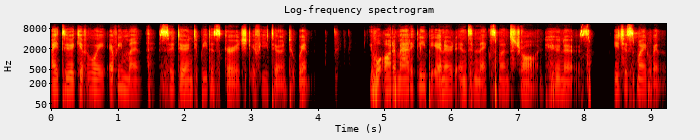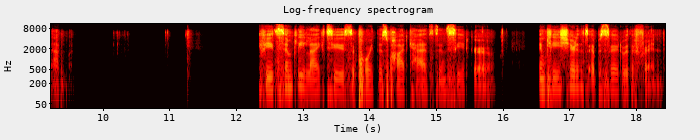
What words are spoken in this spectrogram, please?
I do a giveaway every month, so don't be discouraged if you don't win. You will automatically be entered into next month's draw, and who knows, you just might win that one. If you'd simply like to support this podcast and see it grow, then please share this episode with a friend.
